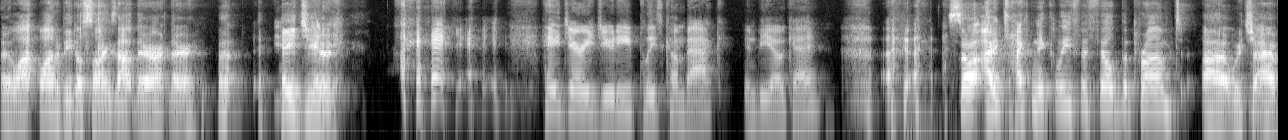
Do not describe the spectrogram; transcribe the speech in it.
A lot, a lot of Beatles songs out there, aren't there? hey Jude. hey, Jerry Jeudy, please come back and be okay. So I technically fulfilled the prompt, uh, which. I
